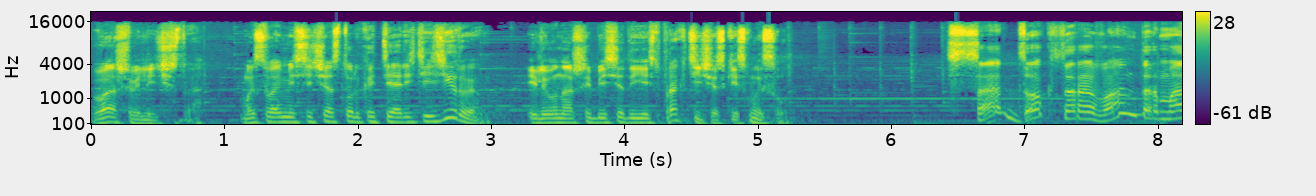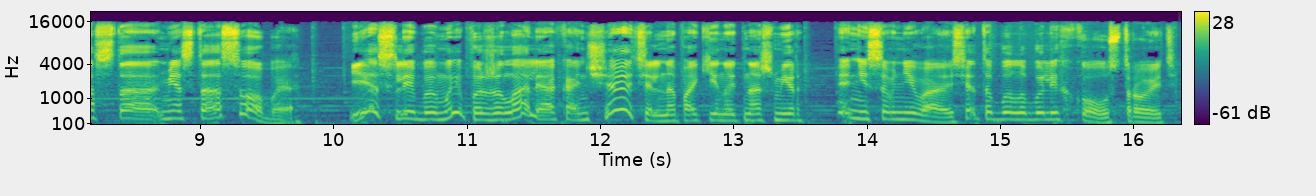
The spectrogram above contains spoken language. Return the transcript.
«Ваше Величество, мы с вами сейчас только теоретизируем? Или у нашей беседы есть практический смысл?» «Сад доктора Вандермаста – место особое», если бы мы пожелали окончательно покинуть наш мир, я не сомневаюсь, это было бы легко устроить.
